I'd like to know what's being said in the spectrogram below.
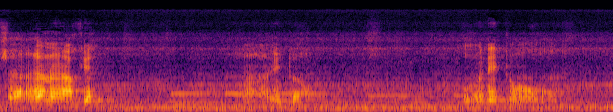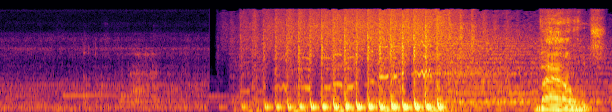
sa ano akin? Uh, ito. Ganito. Bounds.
